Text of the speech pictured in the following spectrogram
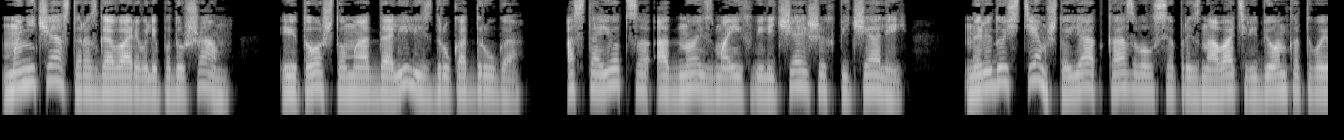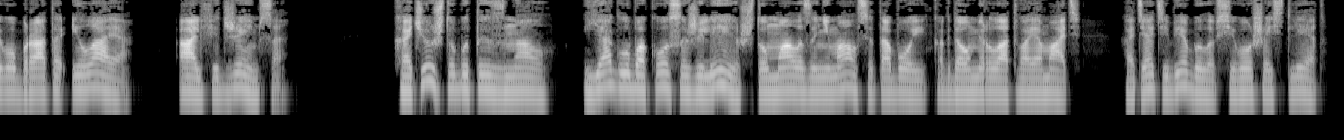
мы не часто разговаривали по душам, и то, что мы отдалились друг от друга, остается одной из моих величайших печалей, наряду с тем, что я отказывался признавать ребенка твоего брата Илая, Альфи Джеймса. Хочу, чтобы ты знал, я глубоко сожалею, что мало занимался тобой, когда умерла твоя мать, хотя тебе было всего шесть лет.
